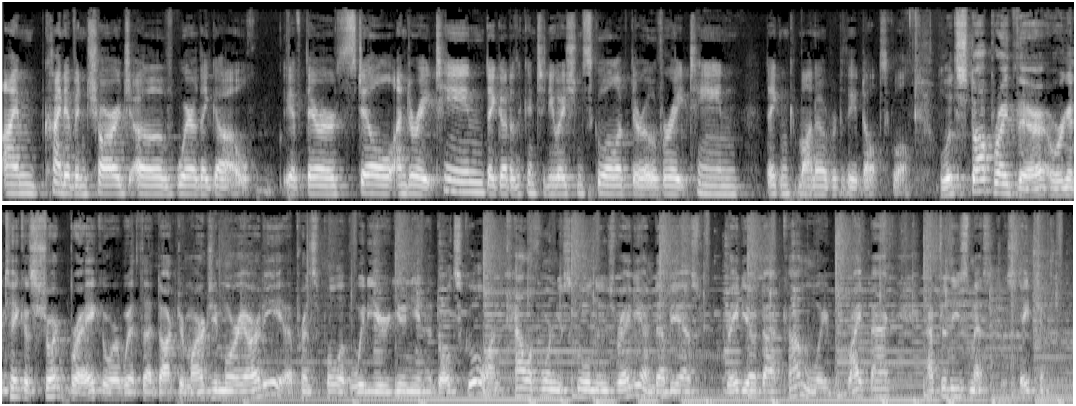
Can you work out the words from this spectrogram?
I'm kind of in charge of where they go. If they're still under 18, they go to the continuation school. If they're over 18, they can come on over to the adult school. Let's stop right there. We're going to take a short break. We're with uh, Dr. Margie Moriarty, a principal of Whittier Union Adult School on California School News Radio on WSRadio.com. We'll be right back after these messages. Stay tuned.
